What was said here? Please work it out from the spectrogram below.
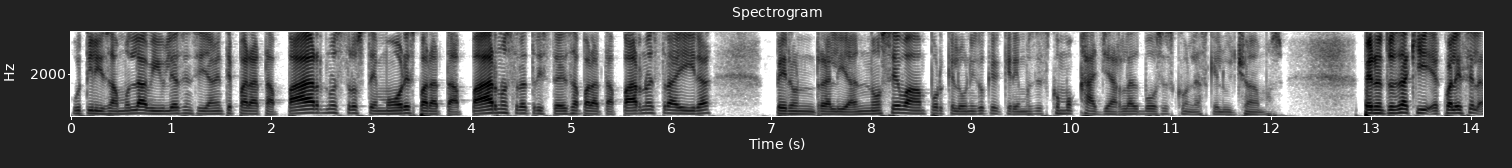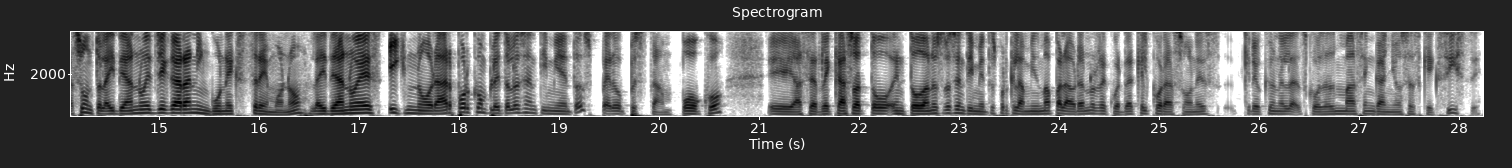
Utilizamos la Biblia sencillamente para tapar nuestros temores, para tapar nuestra tristeza, para tapar nuestra ira, pero en realidad no se van porque lo único que queremos es como callar las voces con las que luchamos. Pero entonces aquí, eh, ¿cuál es el asunto? La idea no es llegar a ningún extremo, ¿no? La idea no es ignorar por completo los sentimientos, pero pues tampoco eh, hacerle caso a todo, en todos nuestros sentimientos, porque la misma palabra nos recuerda que el corazón es, creo que una de las cosas más engañosas que existe.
